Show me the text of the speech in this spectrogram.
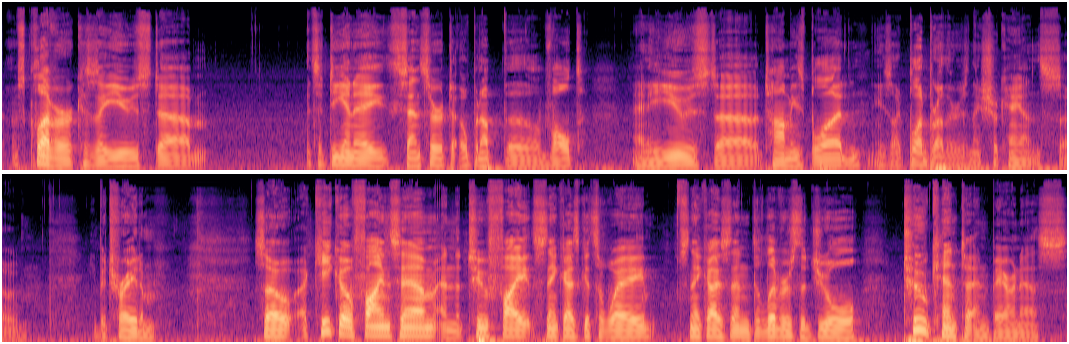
It was clever because they used um, it's a DNA sensor to open up the vault and he used uh, Tommy's blood. He's like blood brothers, and they shook hands. So he betrayed him. So Akiko finds him, and the two fight. Snake Eyes gets away. Snake Eyes then delivers the jewel to Kenta and Baroness.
